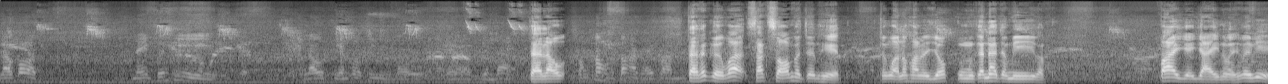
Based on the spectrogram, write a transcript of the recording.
เราก็ในพื้นที่เราเตรียมเท่าที่เราเราเตรียมได้ แต่เราต้องต้องต้องอาศัยความแต่ถ้าเกิดว่าซักซ้อมมาเจอเหตุ จังหวัดนครนายกมันก็น่าจะมีแบบป้ายใหญ่ ๆ หน่อยใช่ไหมพี่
